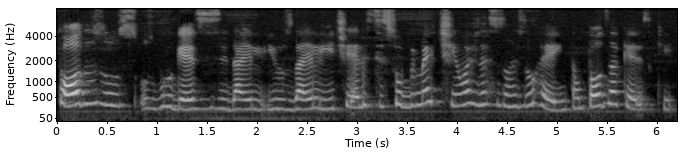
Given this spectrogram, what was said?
todos os, os burgueses e, da, e os da elite, eles se submetiam às decisões do rei. Então, todos aqueles que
